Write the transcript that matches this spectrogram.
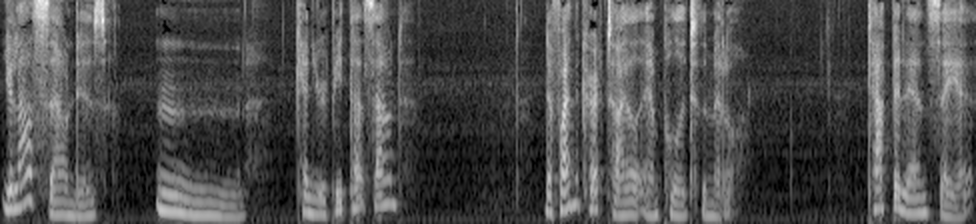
Your last sound is mm. Can you repeat that sound? Now find the correct tile and pull it to the middle. Tap it and say it.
